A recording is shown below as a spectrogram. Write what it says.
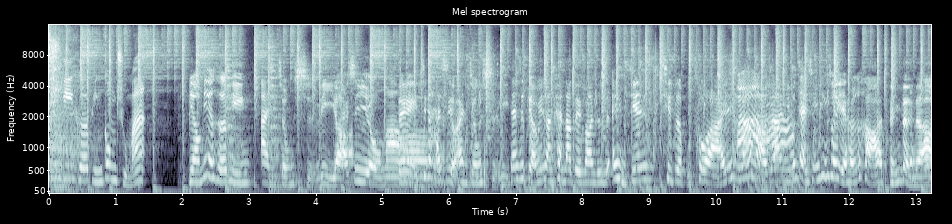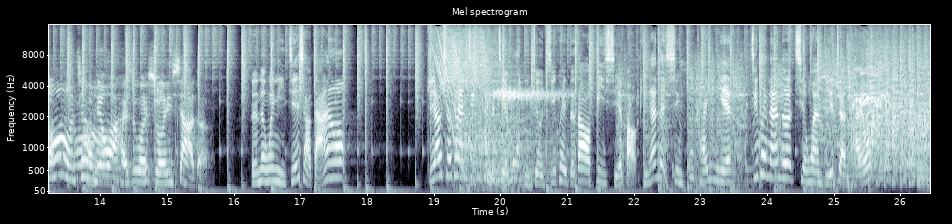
情敌和平共处吗？表面和平，暗中实力哦，还是有吗？对，这个还是有暗中实力，但是表面上看到对方就是，哎，你今天气色不错啊，哎，蛮好的，你们感情听说也很好啊，等等的啊，哦，场面话还是会说一下的，等等为你揭晓答案哦。只要收看今天的节目，你就有机会得到辟邪保平安的幸福开运年，机会难得，千万别转台哦。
